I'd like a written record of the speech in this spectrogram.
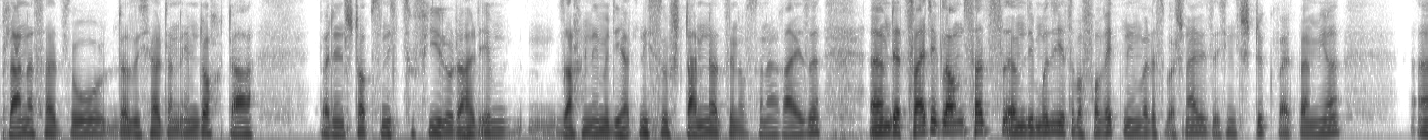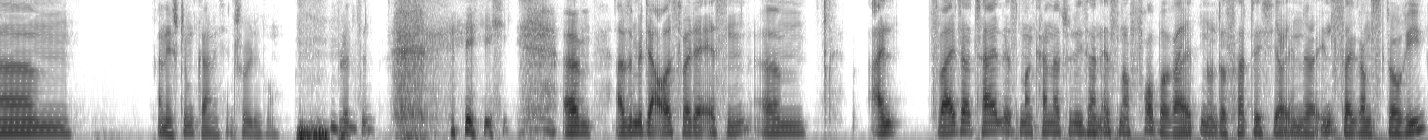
plane das halt so, dass ich halt dann eben doch da bei den Stops nicht zu viel oder halt eben Sachen nehme, die halt nicht so Standard sind auf so einer Reise. Ähm, der zweite Glaubenssatz, ähm, den muss ich jetzt aber vorwegnehmen, weil das überschneidet sich ein Stück weit bei mir. Ähm, ah ne, stimmt gar nicht, Entschuldigung. Blödsinn. ähm, also mit der Auswahl der Essen. Ähm, ein zweiter Teil ist, man kann natürlich sein Essen auch vorbereiten und das hatte ich ja in der Instagram-Story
